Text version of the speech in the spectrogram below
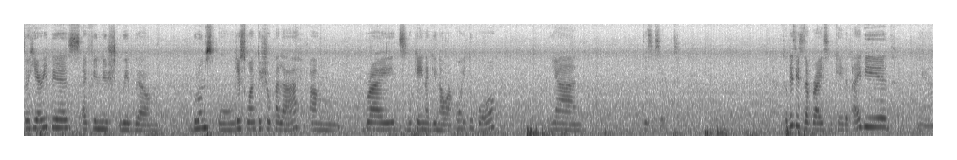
So here it is. I finished with um, bronze po. Just want to show pala ang bride's bouquet na ginawa ko. Ito po. Yan. This is it. So this is the bride's bouquet that I did. Yan.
